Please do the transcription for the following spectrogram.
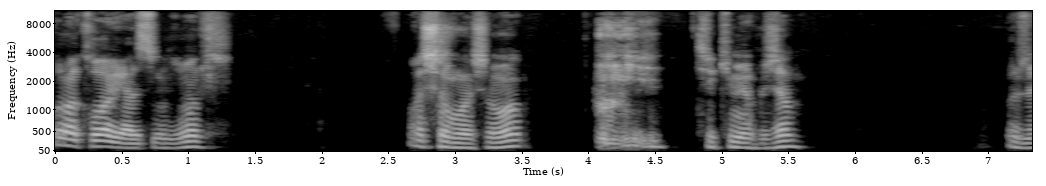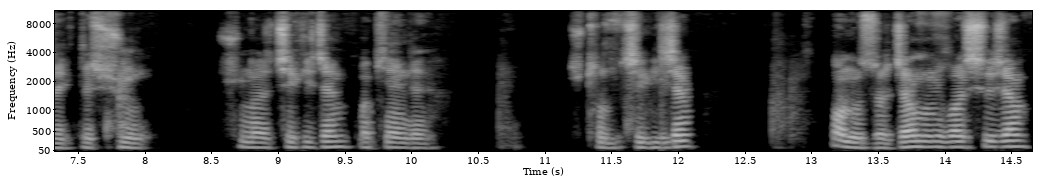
Buna kolay gelsin o zaman. Aşama aşama çekim yapacağım. Özellikle şu şunları çekeceğim makineyle. Şu tozu çekeceğim. Ondan sonra camını başlayacağım.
